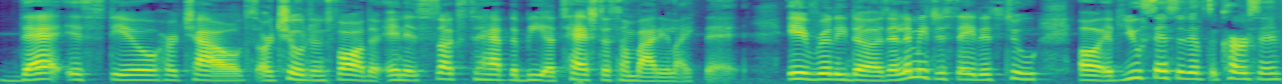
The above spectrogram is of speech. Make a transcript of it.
that is still her child's or children's father. And it sucks to have to be attached to somebody like that. It really does. And let me just say this too. Uh, if you sensitive to cursing,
